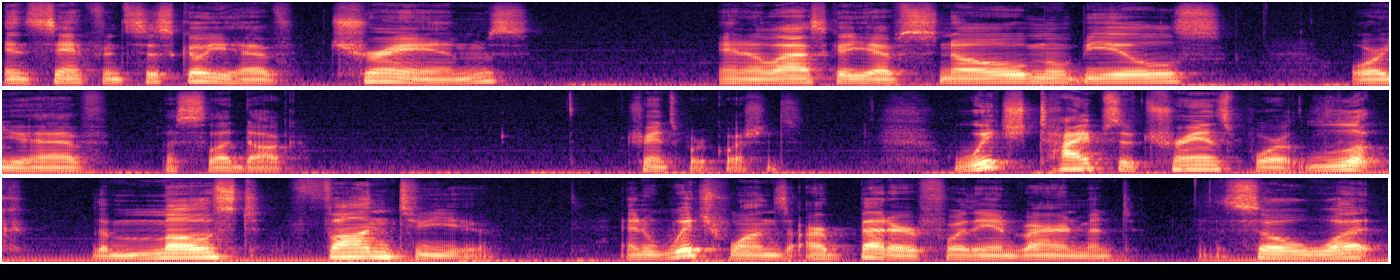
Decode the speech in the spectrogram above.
In San Francisco, you have trams. In Alaska, you have snowmobiles or you have a sled dog. Transport questions. Which types of transport look the most fun to you? And which ones are better for the environment? So, what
